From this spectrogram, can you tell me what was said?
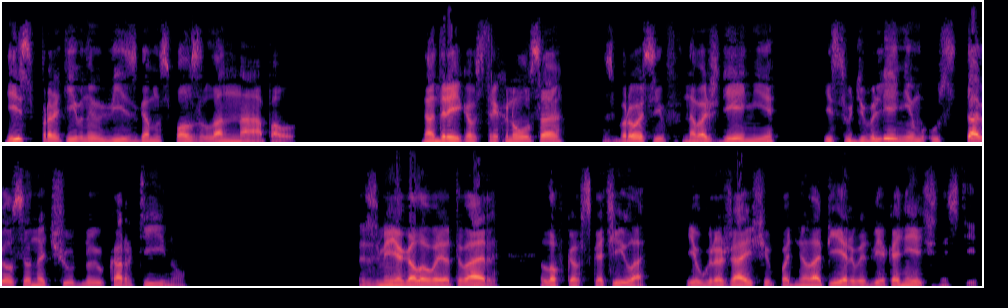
и с противным визгом сползла на пол. Андрейков встряхнулся, сбросив наваждение, и с удивлением уставился на чудную картину. Змееголовая тварь ловко вскочила и угрожающе подняла первые две конечности.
